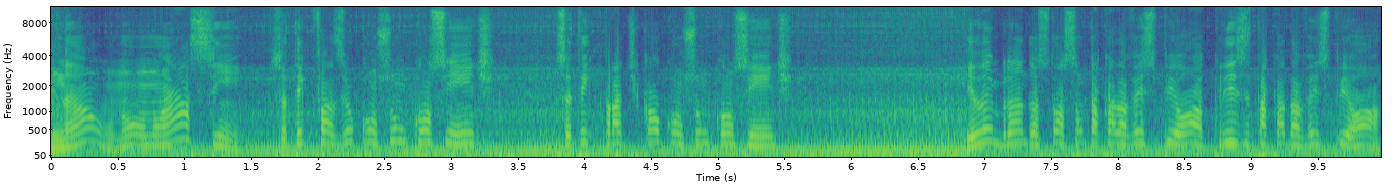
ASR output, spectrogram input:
Não, não, não é assim. Você tem que fazer o consumo consciente. Você tem que praticar o consumo consciente. E lembrando, a situação está cada vez pior, a crise está cada vez pior.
